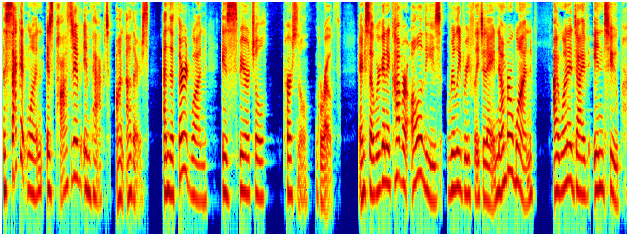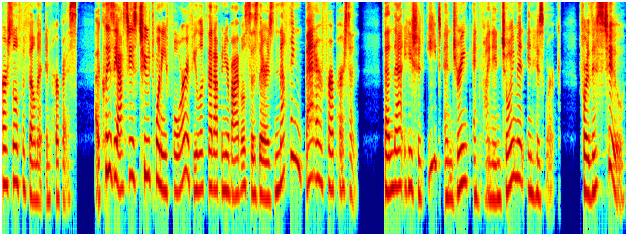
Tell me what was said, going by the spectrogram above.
The second one is positive impact on others. And the third one is spiritual personal growth. And so we're going to cover all of these really briefly today. Number one, I want to dive into personal fulfillment and purpose. Ecclesiastes 2:24, if you look that up in your Bible, says there is nothing better for a person than that he should eat and drink and find enjoyment in his work. For this too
